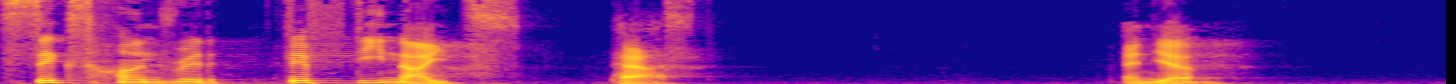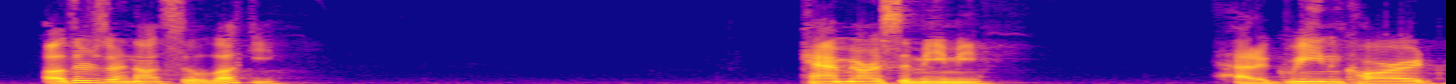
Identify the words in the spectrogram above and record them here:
650 nights passed. And yet, others are not so lucky. Kamyar Samimi had a green card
